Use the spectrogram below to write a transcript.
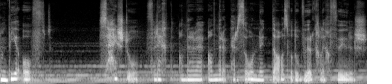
Und wie oft sagst du vielleicht einer anderen Person nicht das, was du wirklich fühlst.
